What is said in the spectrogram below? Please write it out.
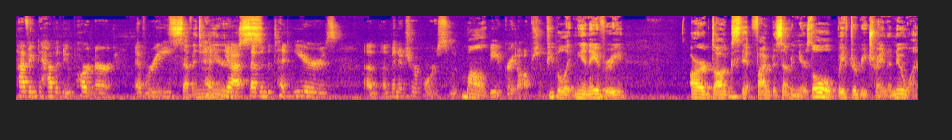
having to have a new partner every Seven ten, years. yeah, seven to ten years, a, a miniature horse would While be a great option. people like me and Avery, our dogs get five to seven years old, we have to retrain a new one.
